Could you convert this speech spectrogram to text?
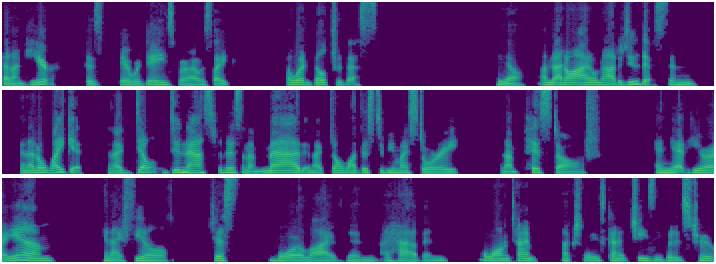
that I'm here because there were days where I was like, I wasn't built for this. You know, I'm not, I don't, I don't know how to do this and, and I don't like it. And I don't, didn't ask for this and I'm mad and I don't want this to be my story and I'm pissed off. And yet here I am and I feel just more alive than I have in a long time. Actually, it's kind of cheesy, but it's true.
